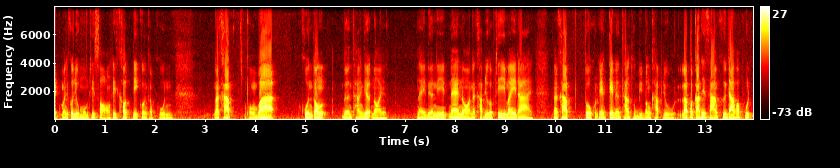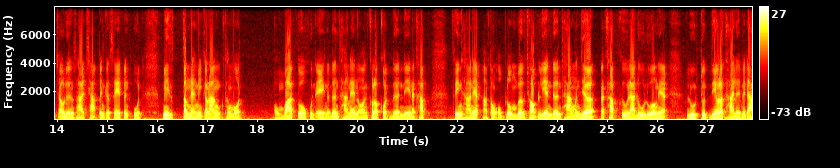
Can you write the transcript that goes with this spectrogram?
ตร มันก็อยู่มุมที่ 2 ที่เขาตีกลกับคุณนะครับ ผมว่าคุณต้องเดินทางเยอะหน่อยในเดือนนี้แน่นอนนะครับ อยู่กับที่ไม่ได้นะครับ ตัวคุณเองเกณฑ์เดินทางถูกบีบบังคับอยู่ แล้วประการที่ 3 คือดาวพระพุธเจ้าเรือนสาชะเป็นเกษตรเป็นอุด มีตำแหน่งมีกำลังทั้งหมด ผมว่าตัวคุณเองเดินทางแน่นอนกรกฎเดือนนี้นะครับสิงหาเนี่ยต้องอบรมเวิร์กช็อปเรียนเดินทางมันเยอะนะครับ คือเวลาดูดวงเนี่ยดูจุดเดียวแล้วถ่ายเลยไม่ได้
